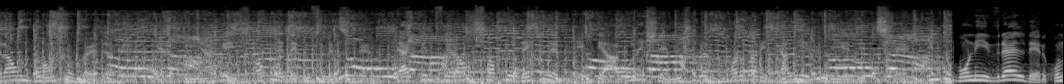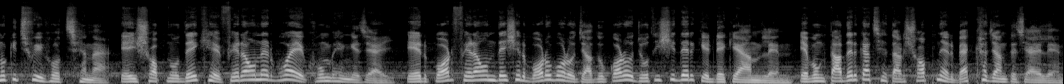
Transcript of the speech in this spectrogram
ফেরাউন ধ্বংস হয়ে যাবে। এটা তিনি আগেই স্বপ্নে দেখে ফেলেছিলেন একদিন ফেরাউন স্বপ্নে দেখলেন, একটি আগুন এসে মিশরের ঘরবাড়ি জ্বালিয়ে পুড়িয়ে দিচ্ছে কিন্তু বনি ইসরায়েলদের কোনো কিছুই হচ্ছে না। এই স্বপ্ন দেখে ফেরাউনের ভয়ে ঘুম ভেঙে যায়। এরপর ফেরাউন দেশের বড় বড় জাদুকর ও জ্যোতিষীদেরকে ডেকে আনলেন এবং তাদের কাছে তার স্বপ্নের ব্যাখ্যা জানতে চাইলেন।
